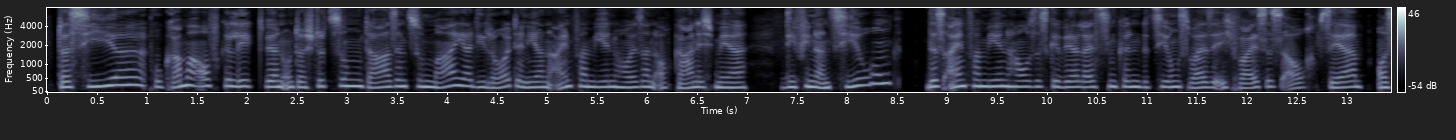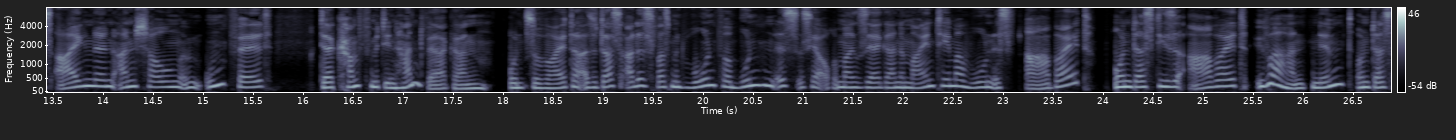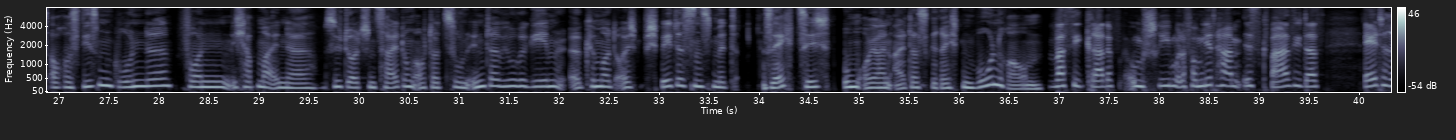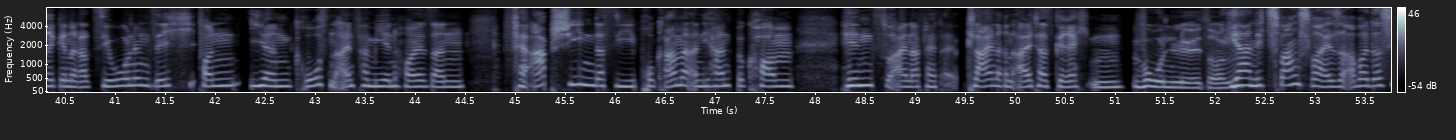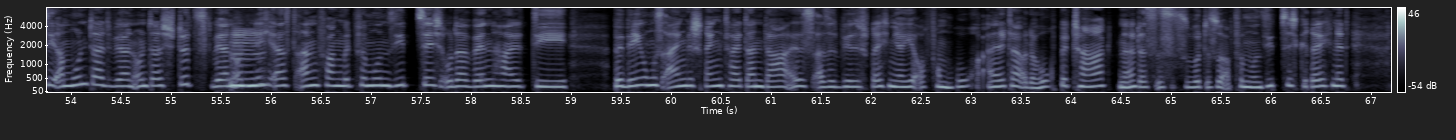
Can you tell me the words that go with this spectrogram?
dass hier Programme aufgelegt werden, Unterstützungen da sind, zumal ja die Leute in ihren Einfamilienhäusern auch gar nicht mehr die Finanzierung des Einfamilienhauses gewährleisten können, beziehungsweise ich weiß es auch sehr aus eigenen Anschauungen im Umfeld, der Kampf mit den Handwerkern und so weiter. Also das alles, was mit Wohnen verbunden ist, ist ja auch immer sehr gerne mein Thema. Wohnen ist Arbeit und dass diese Arbeit überhand nimmt und dass auch aus diesem Grunde von, ich habe mal in der Süddeutschen Zeitung auch dazu ein Interview gegeben, äh, kümmert euch spätestens mit 60 um euren altersgerechten Wohnraum. Was Sie gerade umschrieben oder formuliert haben, ist quasi, dass ältere Generationen sich von ihren großen Einfamilienhäusern verabschieden, dass sie Programme an die Hand bekommen, hin zu einer vielleicht kleineren, altersgerechten Wohnlösung. Ja, nicht zwangsweise, aber dass sie ermuntert werden, unterstützt werden mhm. und nicht erst anfangen mit 75 oder wenn halt die Bewegungseingeschränktheit dann da ist. Also wir sprechen ja hier auch vom Hochalter oder Hochbetagt, ne? Das ist, wird so ab 75 gerechnet.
